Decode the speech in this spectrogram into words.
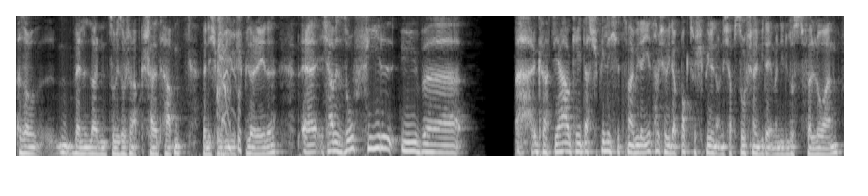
also wenn Leute sowieso schon abgeschaltet haben, wenn ich über Videospiele rede, äh, ich habe so viel über äh, gesagt, ja, okay, das spiele ich jetzt mal wieder. Jetzt habe ich ja wieder Bock zu spielen und ich habe so schnell wieder immer die Lust verloren.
